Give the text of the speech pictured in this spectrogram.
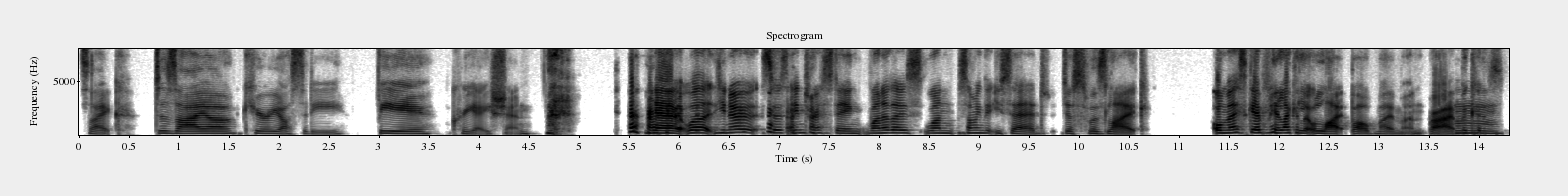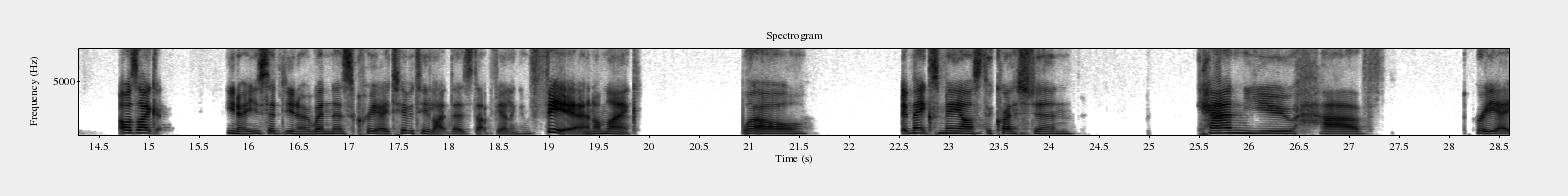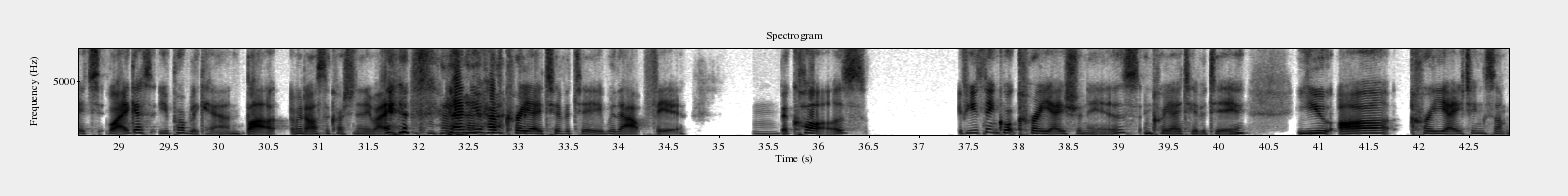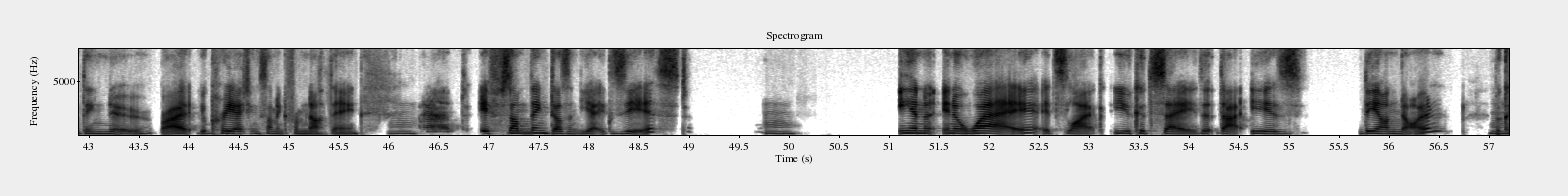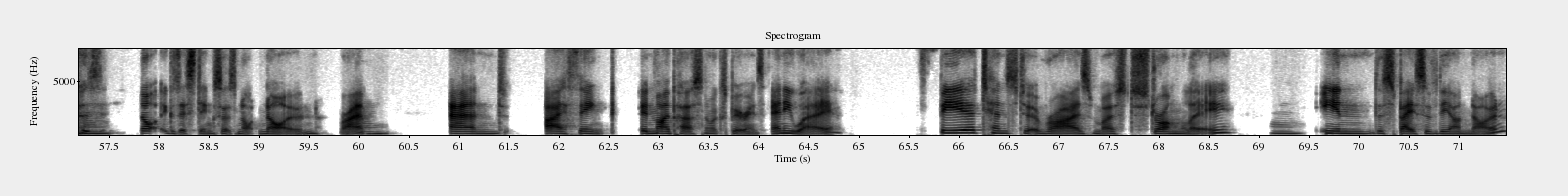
it's like desire curiosity fear creation yeah well you know so it's interesting one of those one something that you said just was like almost gave me like a little light bulb moment right because Mm. i was like you know you said you know when there's creativity like there's that feeling of fear. And i'm like well it makes me ask the question can you have create well i guess you probably can but i'm going to ask the question anyway. Can you have creativity without fear? Mm. because if you think what creation is and creativity, you are creating something new, right? You're Mm. creating something from nothing. Mm. And if something doesn't yet exist, Mm. in in a way, it's like you could say that that is the unknown because Mhm. it's not existing, so it's not known, right? Mm. And I think, in my personal experience anyway, fear tends to arise most strongly Mm. in the space of the unknown.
